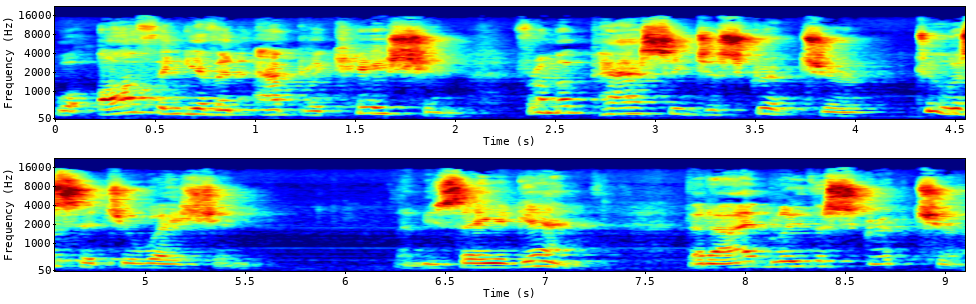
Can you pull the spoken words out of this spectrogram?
will often give an application from a passage of Scripture to a situation. Let me say again that I believe the Scripture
